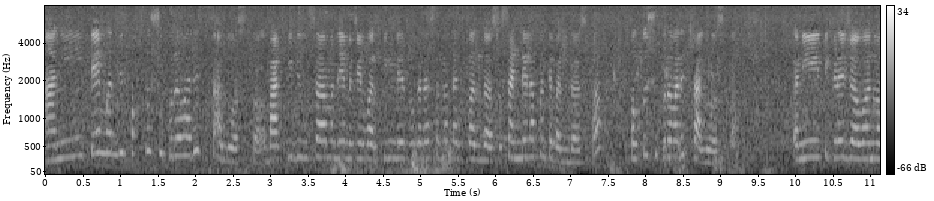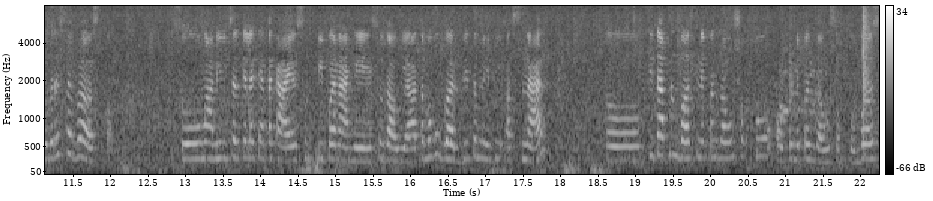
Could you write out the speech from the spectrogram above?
आणि ते मंदिर फक्त शुक्रवारीच चालू असतं. बाकी दिवसामध्ये म्हणजे वर्किंग डेज वगैरे असतात ना त्यात बंद असतं. संडेला पण ते बंद असतं. फक्त शुक्रवारीच चालू असतं. आणि तिकडे जेवण वगैरे सगळं असतं. सो मग आम्ही विचार केला की आता काय सुट्टी पण आहे सो जाऊया. आता बघू गर्दी तर मे बी असणार. तर तिथं आपण बसने पण जाऊ शकतो ऑटोने पण जाऊ शकतो. बस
